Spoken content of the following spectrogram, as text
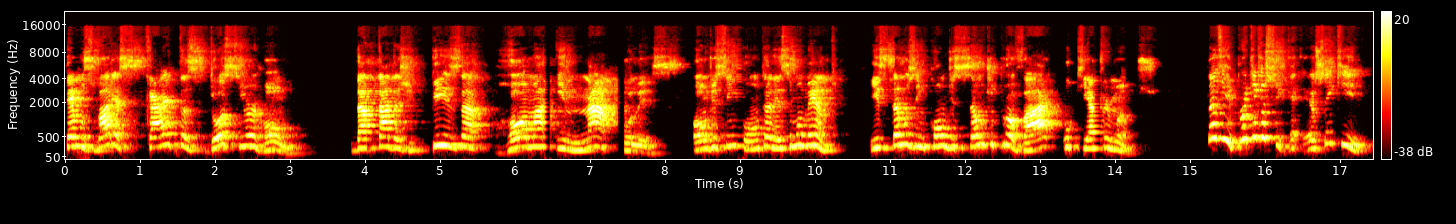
temos várias cartas do Sr. Home, datadas de Pisa, Roma e Nápoles, onde se encontra nesse momento e estamos em condição de provar o que afirmamos. Davi, por que, que eu, sei, é, eu sei que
